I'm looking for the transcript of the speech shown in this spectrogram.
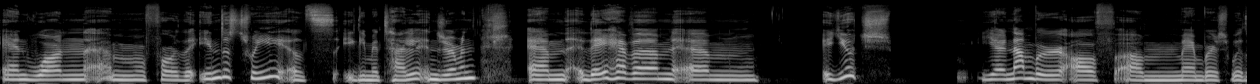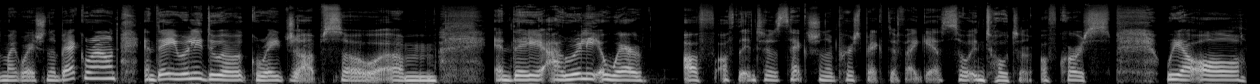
And one um, for the industry, it's IG Metall in German. Um, they have um, um a huge yeah number of um, members with migrational background and they really do a great job. So um, and they are really aware of of the intersectional perspective i guess. So in total of course we are all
